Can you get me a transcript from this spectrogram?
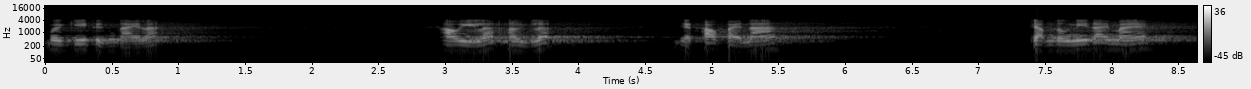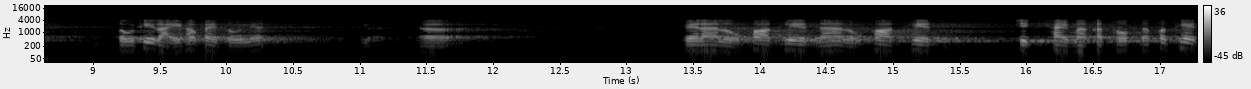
เมื่อกี้ถึงไหนละ เอาอีกแล้วเอาอีกแล้วอย่าเข้าไปนะจำตรงนี้ได้ไหม ตรงที่ไหลเข้าไปตรงเนี้ย เออ เวลาหลวงพ่อเทศนะ หลวงพ่อเทศจิตใครมากระทบแล้วก็เทศ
